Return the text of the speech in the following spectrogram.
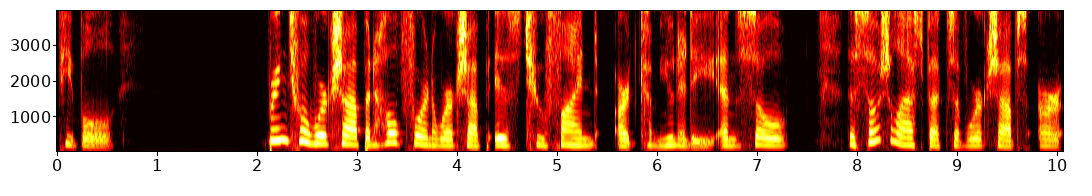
people bring to a workshop and hope for in a workshop is to find art community. And so the social aspects of workshops are,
